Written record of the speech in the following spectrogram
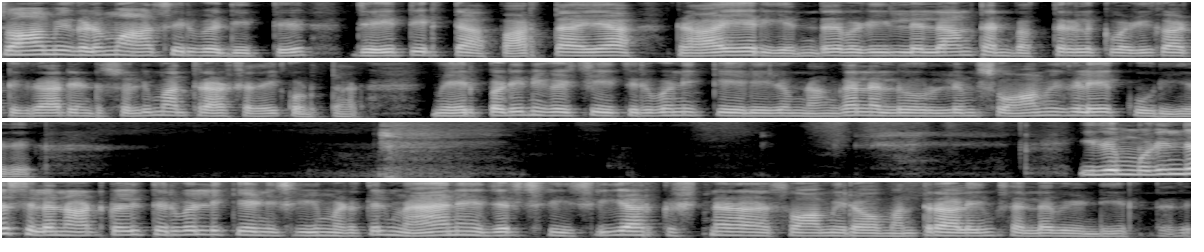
சுவாமிகளும் ஆசிர்வதித்து ஜெயதீர்த்தா பார்த்தாயா? ராயர் எந்த வழியிலெல்லாம் தன் பக்தர்களுக்கு வழிகாட்டுகிறார்? என்று சொல்லி மந்திராட்சதை கொடுத்தார். மேற்படி நிகழ்ச்சியை திருவணிக்கேலியிலும் நங்கநல்லூரிலும் சுவாமிகளே கூறியது. இது முடிந்த சில நாட்களில் திருவல்லிக்கேணி ஸ்ரீமடத்தில் மேனேஜர் ஸ்ரீ ஸ்ரீஆர் கிருஷ்ண சுவாமிராவ் மந்திராலயம் செல்ல வேண்டியிருந்தது.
